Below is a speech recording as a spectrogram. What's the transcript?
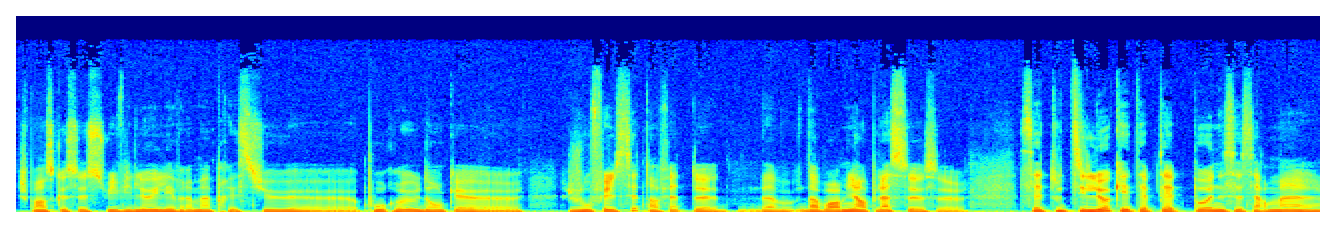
je pense que ce suivi-là, il est vraiment précieux euh, pour eux. Donc, euh, je vous félicite, en fait, d'avoir mis en place ce, ce, cet outil-là qui était peut-être pas nécessairement,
